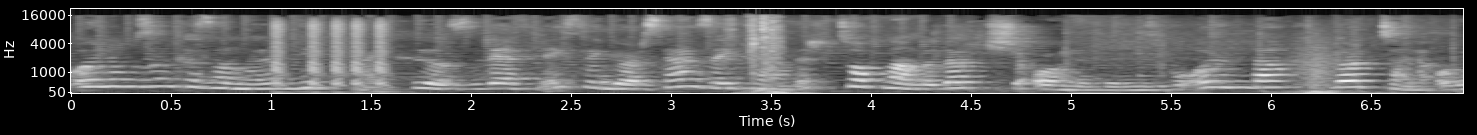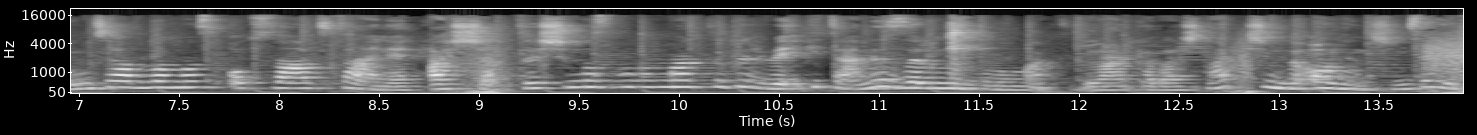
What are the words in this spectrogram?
Oyunumuzun kazananı dikkat, hız, refleks ve görsel zekadır. Toplamda 4 kişi oynadığımız bu oyunda 4 tane oyun tablomuz, 36 tane ahşap taşımız bulunmaktadır ve 2 tane zarımız bulunmaktadır arkadaşlar. Şimdi oynanışımıza geçelim.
